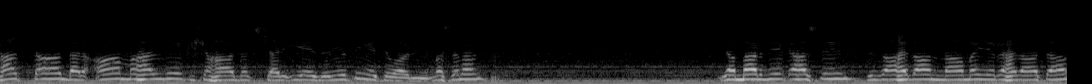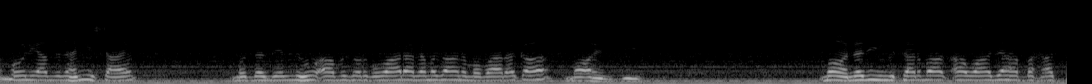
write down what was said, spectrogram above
حتی در آم محلی که شهادت شرعیه ضرورتی اعتباری مثلا یا مردی کا حسن زاہدان نامی رہلاتا مولی عبدالحمید صاحب مدذلہو آبزرگوارا رمضان مبارکہ ماہش دیس ما ندیم سرباز آوازہ بخط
